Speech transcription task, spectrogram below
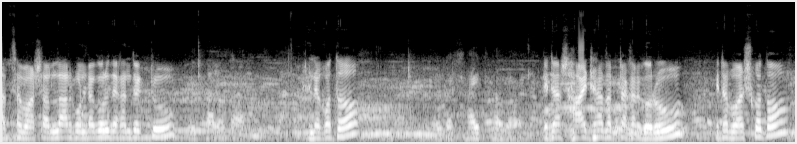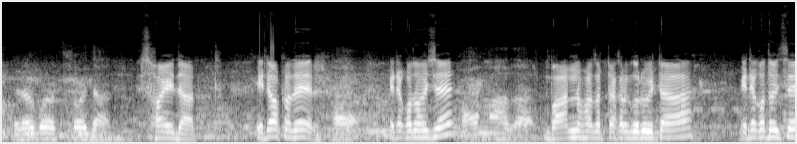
আচ্ছা মার্শাল্লাহ আর কোনটা গরু দেখান তো একটু। এটা কত? এটা ষাট হাজার। টাকার গরু। এটা বয়স কত? ছয় দাঁত। ছয় দাঁত। এটা আপনাদের? হ্যাঁ। এটা কত হয়েছে? বাহান্ন হাজার টাকার গরু এটা। এটা কত হয়েছে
